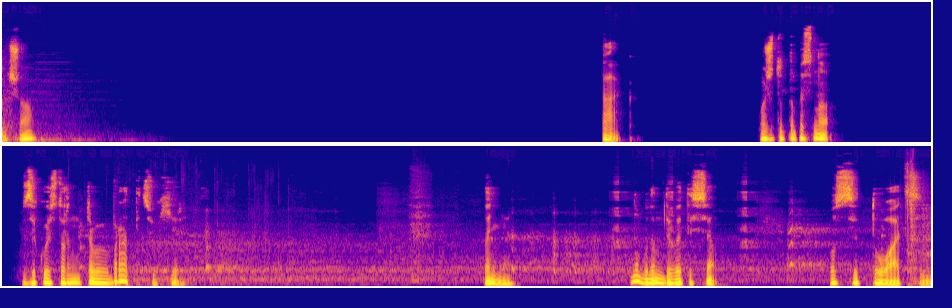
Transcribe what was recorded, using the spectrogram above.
Нічого. Так. Може тут написано. З якої сторони треба вибрати цю хір? Та ні. Ну, будемо дивитися по ситуації.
